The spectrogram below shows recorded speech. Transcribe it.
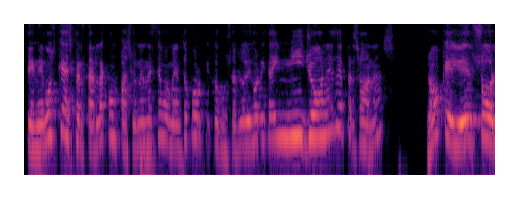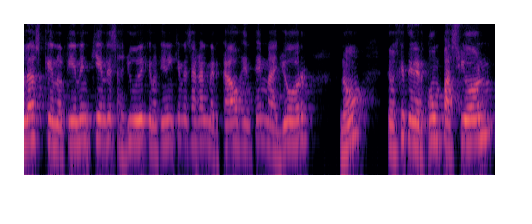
Tenemos que despertar la compasión en este momento porque, como usted lo dijo ahorita, hay millones de personas ¿no? que viven solas, que no tienen quien les ayude, que no tienen quien les haga el mercado, gente mayor, ¿no? Tenemos que tener compasión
